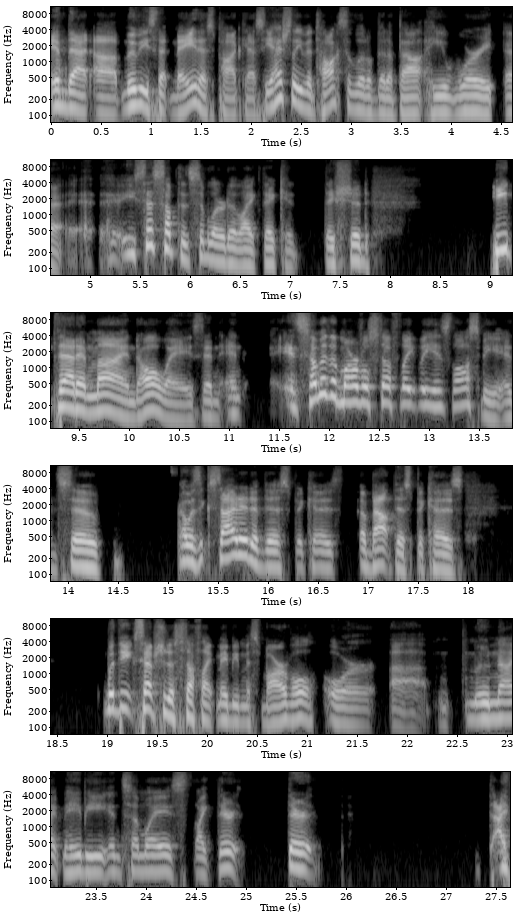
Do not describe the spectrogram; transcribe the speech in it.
in that uh, movies that made us podcast, he actually even talks a little bit about he worry. Uh, he says something similar to like they could they should keep that in mind always, and and and some of the Marvel stuff lately has lost me, and so I was excited of this because about this because with the exception of stuff like maybe Miss Marvel or uh Moon Knight, maybe in some ways, like they're they're I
